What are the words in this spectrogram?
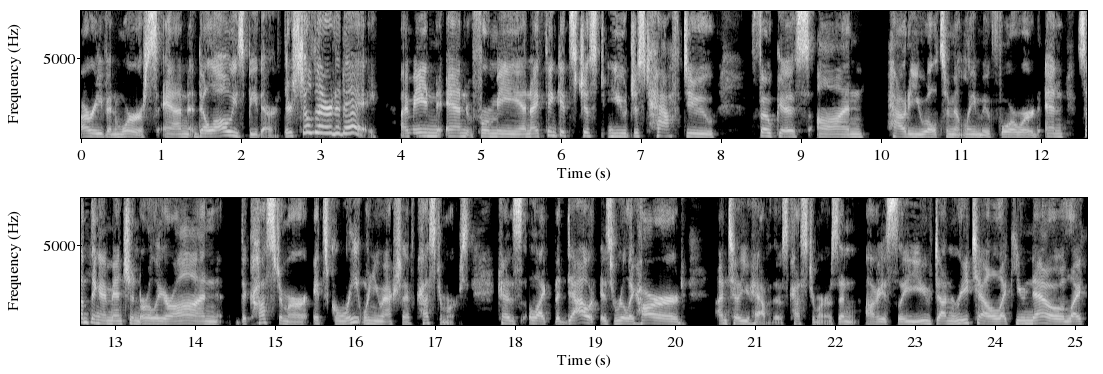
are even worse and they'll always be there. They're still there today. I mean, and for me, and I think it's just you just have to focus on how do you ultimately move forward? And something I mentioned earlier on, the customer, it's great when you actually have customers because like the doubt is really hard until you have those customers. And obviously, you've done retail, like you know, like,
